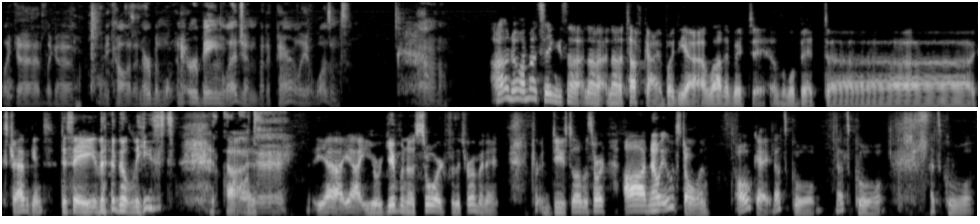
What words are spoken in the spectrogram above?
like a like a what do you call it an urban an urbane legend, but apparently it wasn't. I don't know. Uh, no, I'm not saying he's not not a, not a tough guy, but yeah, a lot of it uh, a little bit uh, extravagant, to say the, the least. Uh, yeah, yeah, you were given a sword for the tournament. Do you still have the sword? Ah, no, it was stolen. Okay, that's cool. That's cool. That's cool.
